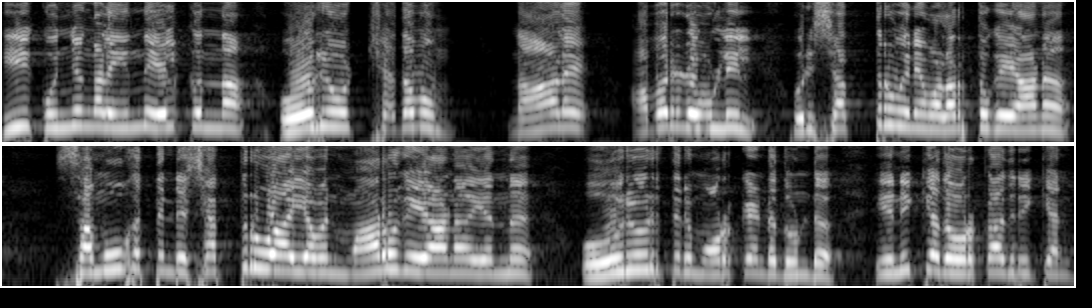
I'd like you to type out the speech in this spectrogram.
ഈ കുഞ്ഞുങ്ങളെ ഇന്ന് ഏൽക്കുന്ന ഓരോ ക്ഷതവും നാളെ അവരുടെ ഉള്ളിൽ ഒരു ശത്രുവിനെ വളർത്തുകയാണ്. സമൂഹത്തിന്റെ ശത്രുവായി അവൻ മാറുകയാണ് എന്ന് ഓരോരുത്തരും ഓർക്കേണ്ടതുണ്ട്. എനിക്കത് ഓർക്കാതിരിക്കാൻ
